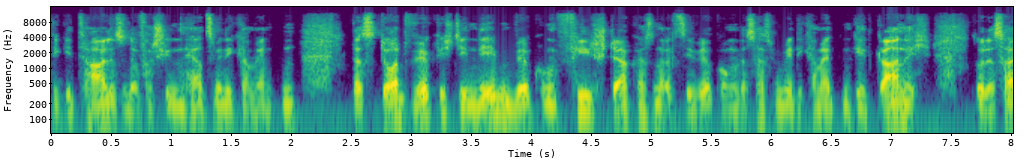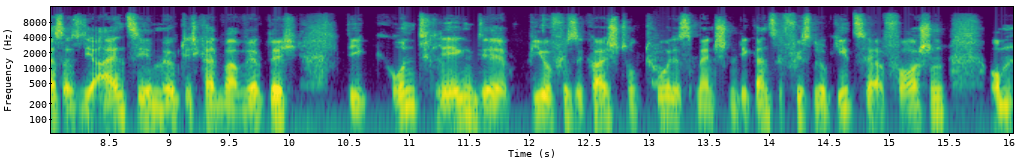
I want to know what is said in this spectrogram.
Digitales oder verschiedenen Herzmedikamenten, dass dort wirklich die Nebenwirkungen viel stärker sind als die Wirkungen. Das heißt, mit Medikamenten geht gar nicht. So, das heißt also, die einzige Möglichkeit war wirklich, die grundlegende biophysikalische Struktur des Menschen, die ganze Physiologie zu erforschen, um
